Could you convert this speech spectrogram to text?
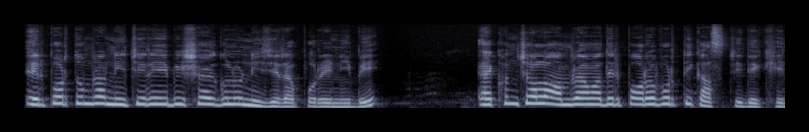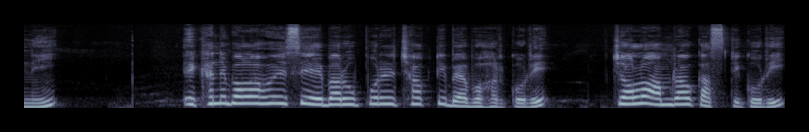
এরপর তোমরা নিচের এই বিষয়গুলো নিজেরা পড়ে নিবে। এখন চলো আমরা আমাদের পরবর্তী কাজটি দেখে নিই। এখানে বলা হয়েছে, এবার উপরের ছকটি ব্যবহার করে। চলো আমরাও কাজটি করি।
